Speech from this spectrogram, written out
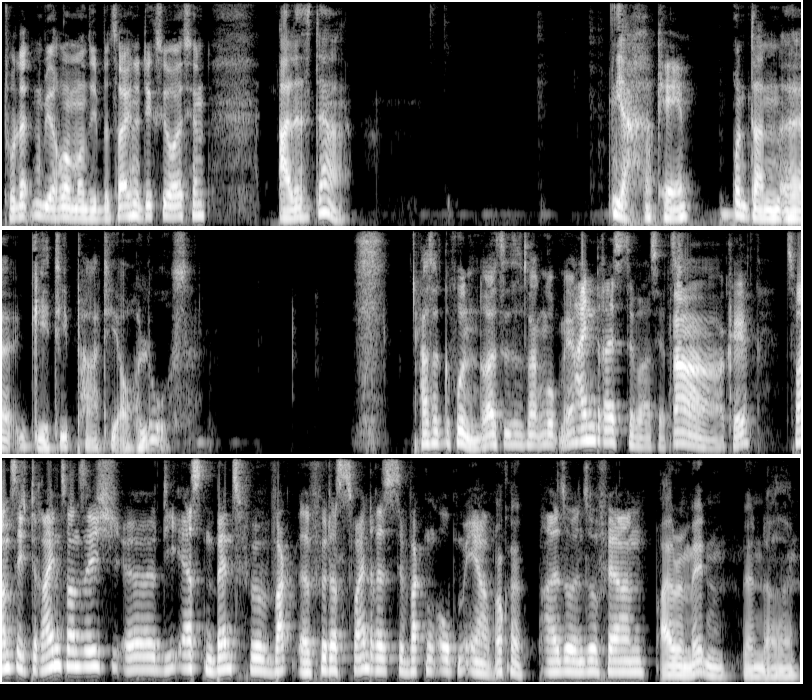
Toiletten, wie auch immer man sie bezeichnet, Dixie-Häuschen. Alles da. Ja, Okay. und dann äh, geht die Party auch los. Hast du es gefunden? 30. Wacken Open Air? 31. war es jetzt. Ah, okay. 2023 äh, die ersten Bands für, Wack, äh, für das 32. Wacken Open Air. Okay. Also insofern, Iron Maiden werden da sein.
